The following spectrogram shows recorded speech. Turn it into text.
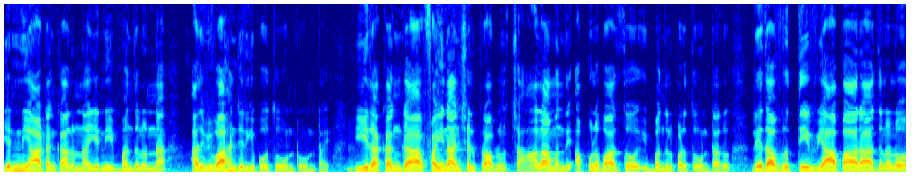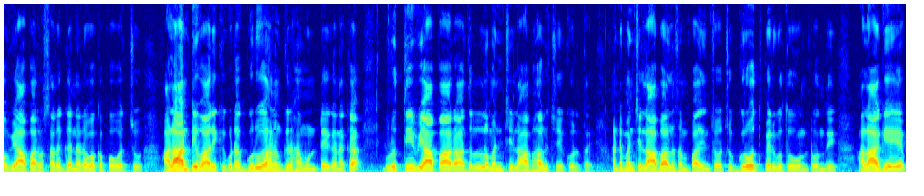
ఎన్ని ఆటంకాలున్నా ఎన్ని ఇబ్బందులున్నా అది వివాహం జరిగిపోతూ ఉంటూ ఉంటాయి. ఈ రకంగా ఫైనాన్షియల్ ప్రాబ్లమ్స్ చాలామంది అప్పుల బాధతో ఇబ్బందులు పడుతూ ఉంటారు. లేదా వృత్తి వ్యాపారాదులలో వ్యాపారం సరిగ్గా నడవకపోవచ్చు. అలాంటి వారికి కూడా గురు అనుగ్రహం ఉంటే గనక వృత్తి వ్యాపారాదులలో మంచి లాభాలు చేకూరుతాయి. అంటే మంచి లాభాలను సంపాదించవచ్చు. గ్రోత్ పెరుగుతూ ఉంటుంది. అలాగే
